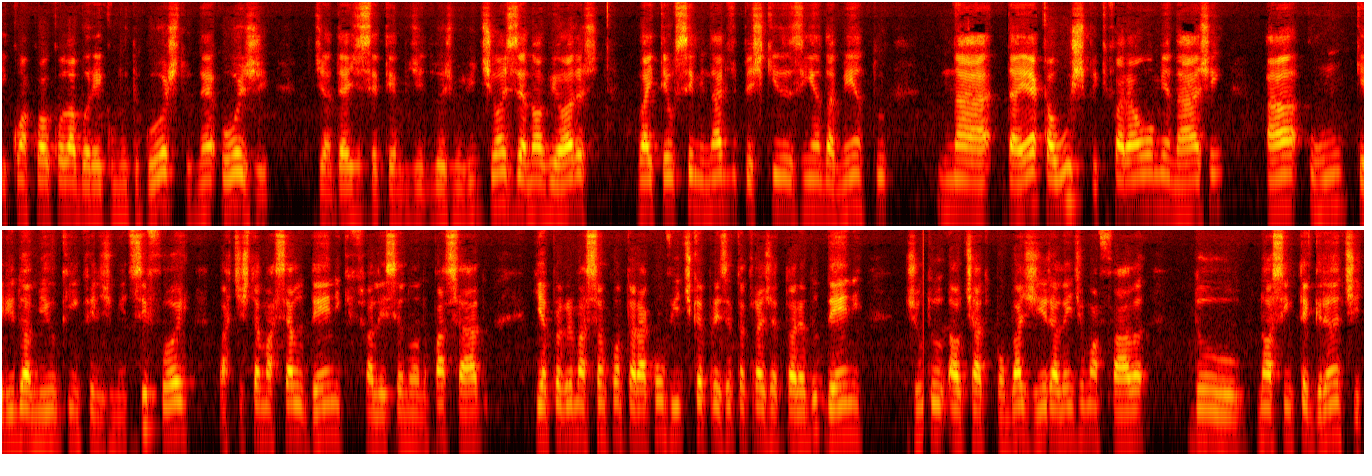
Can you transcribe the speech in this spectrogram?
e com a qual colaborei com muito gosto. Né? Hoje, dia 10 de setembro de 2021, às 19 horas, vai ter o seminário de pesquisas em andamento na, da ECA USP, que fará uma homenagem a um querido amigo que infelizmente se foi, o artista Marcelo Dene, que faleceu no ano passado, e a programação contará com um vídeo que apresenta a trajetória do Dene junto ao Teatro Pombagira, além de uma fala do nosso integrante,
